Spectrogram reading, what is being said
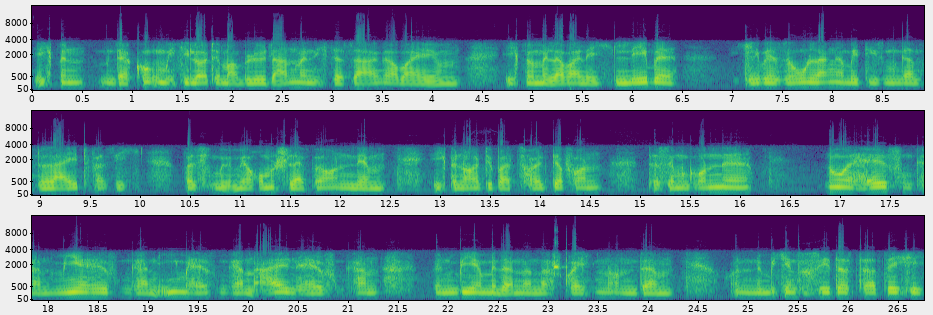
ich bin, da gucken mich die Leute mal blöd an, wenn ich das sage, aber ähm, ich bin mittlerweile, ich lebe, ich lebe so lange mit diesem ganzen Leid, was ich, was ich mit mir rumschleppe und ähm, ich bin heute überzeugt davon, dass im Grunde nur helfen kann, mir helfen kann, ihm helfen kann, allen helfen kann, wenn wir miteinander sprechen und ähm, und mich interessiert das tatsächlich,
